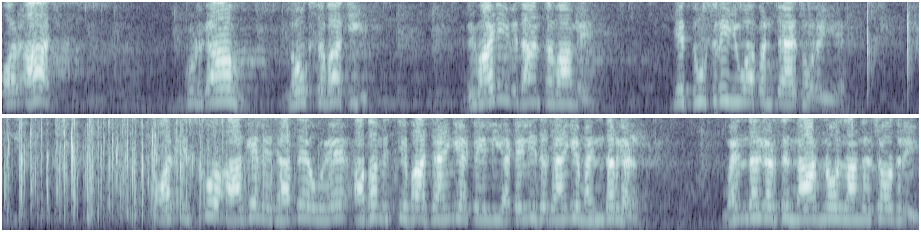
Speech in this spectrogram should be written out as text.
और आज गुड़गांव लोकसभा की रिवाड़ी विधानसभा में ये दूसरी युवा पंचायत हो रही है। और इसको आगे ले जाते हुए अब हम इसके बाद जाएँगे अटेली। अटेली से जाएँगे महेंद्रगढ़। महेंद्रगढ़ से नारनौल नांगल चौधरी।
